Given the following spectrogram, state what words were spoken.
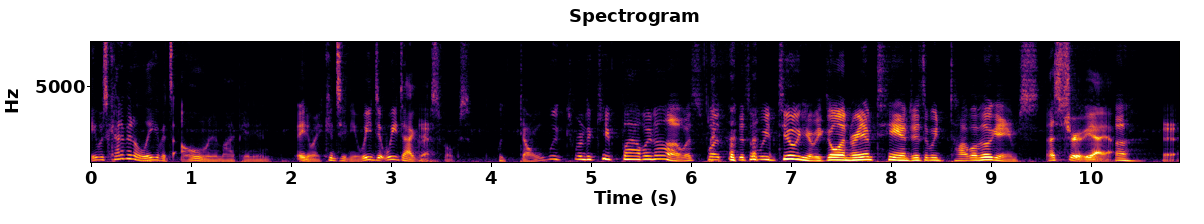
it was kind of in a league of its own, in my opinion. Anyway, continue. We di- we digress, folks. We don't. We're going to keep blabbing on. That's what that's what we do here. We go on random tangents and we talk about video games. That's true. Yeah, yeah. Uh, yeah.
